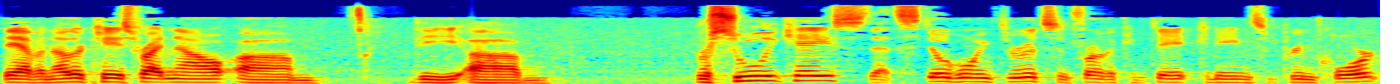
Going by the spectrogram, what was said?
They have another case right now. Um, the um, Rasouli case that's still going through. It's in front of the Canadian Supreme Court.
